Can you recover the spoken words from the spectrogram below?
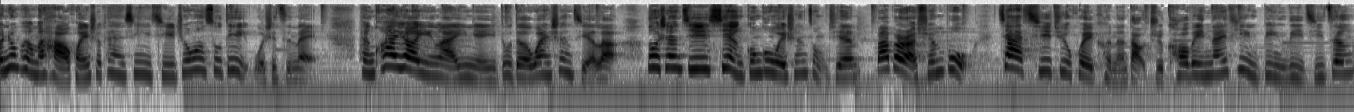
观众朋友们好，欢迎收看新一期《中望速递》，我是子美。很快又要迎来一年一度的万圣节了。洛杉矶县公共卫生总监 Barbara 宣布，假期聚会可能导致 COVID-19 病例激增，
